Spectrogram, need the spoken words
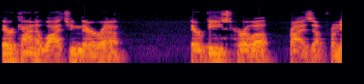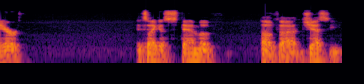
They're kind of watching their uh, their beast grow up, rise up from the earth. It's like a stem of of uh, Jesse.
